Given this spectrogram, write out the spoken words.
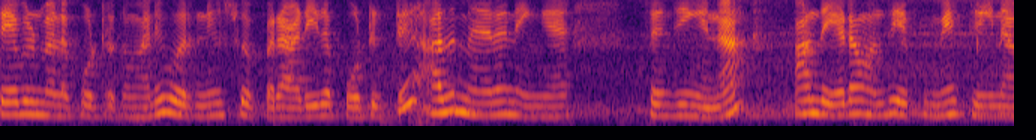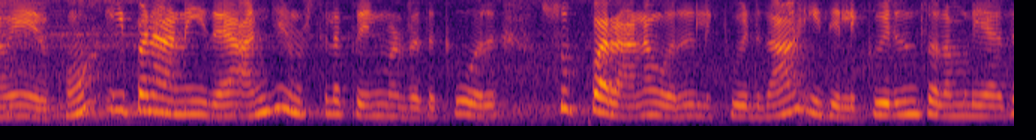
டேபிள் மேலே போட்டிருக்க மாதிரி ஒரு நியூஸ் பேப்பரை அடியில் போட்டுக்கிட்டு அது மேலே நீங்கள் செஞ்சீங்கன்னா அந்த இடம் வந்து எப்பவுமே க்ளீனாகவே இருக்கும். இப்போ நான் இதை அஞ்சு நிமிஷத்தில் க்ளீன் பண்ணுறதுக்கு ஒரு சூப்பரான ஒரு லிக்விட் தான். இது லிக்விடுன்னு சொல்ல முடியாது.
